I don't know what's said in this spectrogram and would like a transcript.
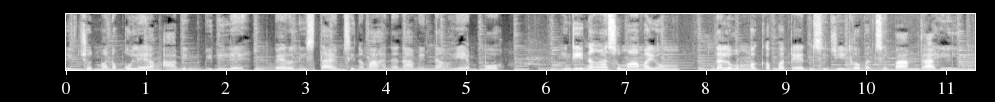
lechon manok uli ang aming binili. Pero this time, sinamahan na namin ng liempo. Hindi na nga sumama yung dalawang magkapatid, si Jacob at si Pam dahil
